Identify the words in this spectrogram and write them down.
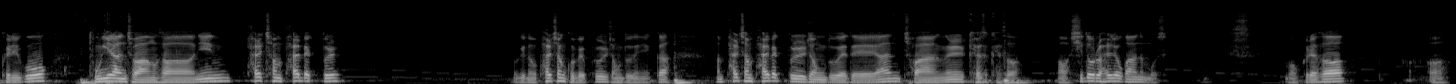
그리고 동일한 저항선인 8,800불 여기는 8,900불 정도 되니까 한 8,800불 정도에 대한 저항을 계속해서 어, 시도를 하려고 하는 모습. 뭐 그래서 어,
